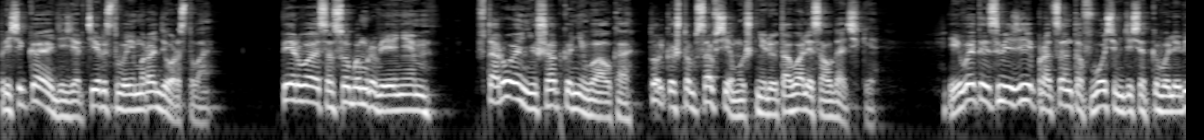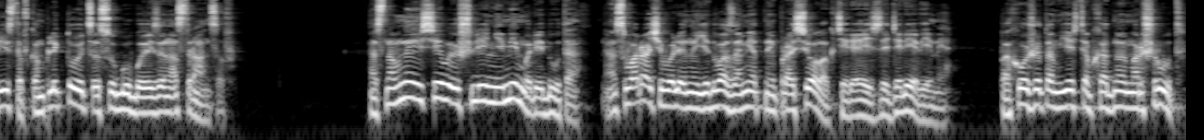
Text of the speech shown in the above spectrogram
пресекая дезертирство и мародерство. Первое с особым рвением, второе ни шатка ни валка, только чтоб совсем уж не лютовали солдатики. И в этой связи процентов 80 кавалеристов комплектуется сугубо из иностранцев – Основные силы шли не мимо редута, а сворачивали на едва заметный проселок, теряясь за деревьями. Похоже, там есть обходной маршрут.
